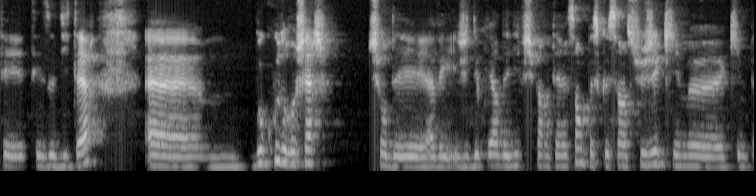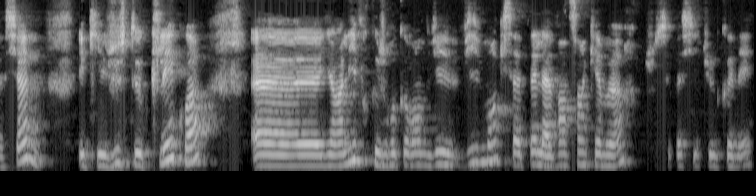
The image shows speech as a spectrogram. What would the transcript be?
tes, tes, auditeurs, euh, beaucoup de recherches sur des, j'ai découvert des livres super intéressants parce que c'est un sujet qui me, qui me passionne et qui est juste clé, quoi. Il y a un livre que je recommande vivement qui s'appelle La 25e heure. Je sais pas si tu le connais.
